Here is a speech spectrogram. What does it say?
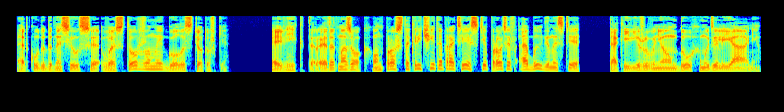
откуда доносился восторженный голос тетушки. «Виктор, этот мазок, он просто кричит о протесте против обыденности. Так и вижу в нем дух Модельяне».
